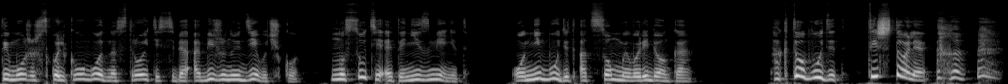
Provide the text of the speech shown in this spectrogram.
Ты можешь сколько угодно строить из себя обиженную девочку, но сути это не изменит. Он не будет отцом моего ребенка. «А кто будет? Ты что ли?»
